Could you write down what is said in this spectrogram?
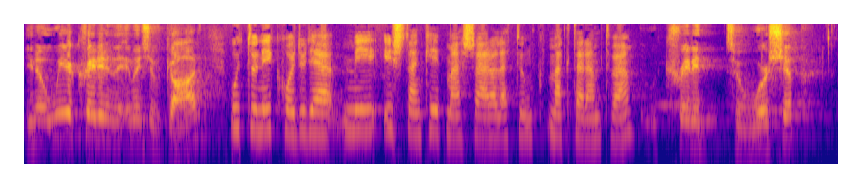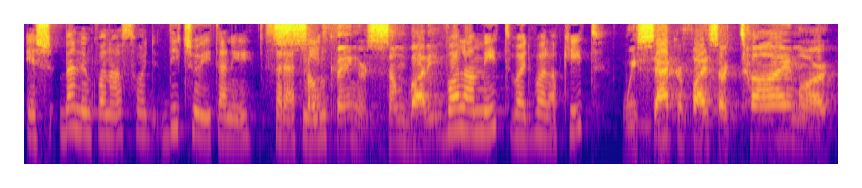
you know we are created in the image of God, Úgy tűnik, hogy ugye mi Isten képmására lettünk megteremtve, created to worship és bennünk van az, hogy dicsőíteni szeretnénk something or somebody. valamit vagy valakit, We sacrifice our time, our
